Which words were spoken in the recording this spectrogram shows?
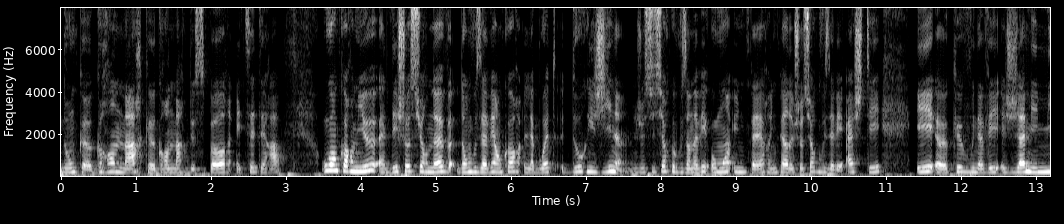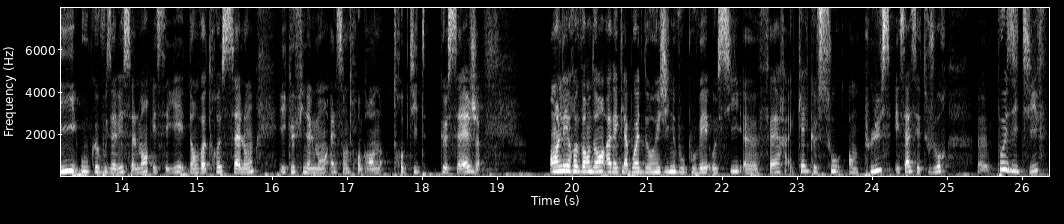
donc euh, grandes marques, grandes marques de sport, etc. Ou encore mieux, euh, des chaussures neuves dont vous avez encore la boîte d'origine. Je suis sûre que vous en avez au moins une paire, une paire de chaussures que vous avez achetées et que vous n'avez jamais mis ou que vous avez seulement essayé dans votre salon et que finalement elles sont trop grandes, trop petites, que sais-je. En les revendant avec la boîte d'origine, vous pouvez aussi faire quelques sous en plus et ça c'est toujours positif.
